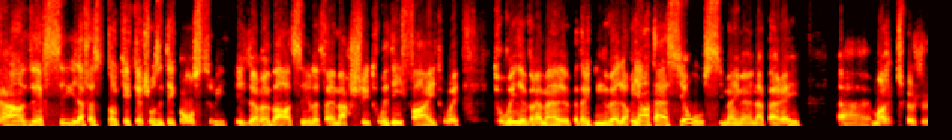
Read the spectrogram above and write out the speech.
renverser la façon que quelque chose a été construit et de le rebâtir, le faire marcher, trouver des failles, trouver, trouver vraiment euh, peut-être une nouvelle orientation aussi, même un appareil. Euh, moi, je, je,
